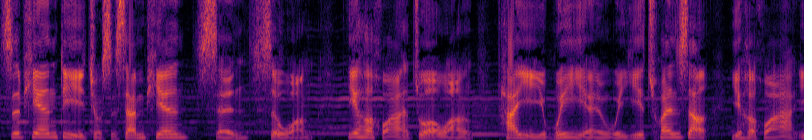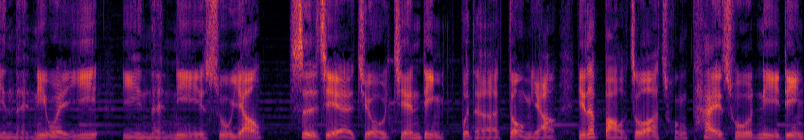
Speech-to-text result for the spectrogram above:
诗篇第九十三篇：神是王。耶和华作王，他以威严为衣穿上；耶和华以能力为衣，以能力束腰，世界就坚定，不得动摇。你的宝座从太初立定，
